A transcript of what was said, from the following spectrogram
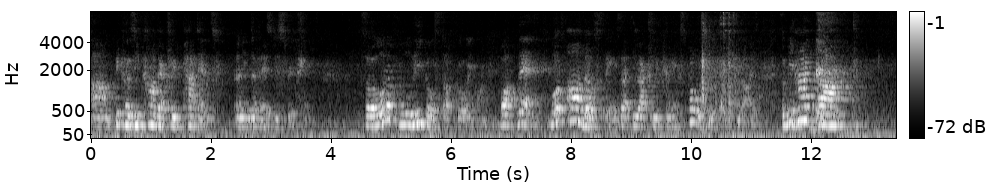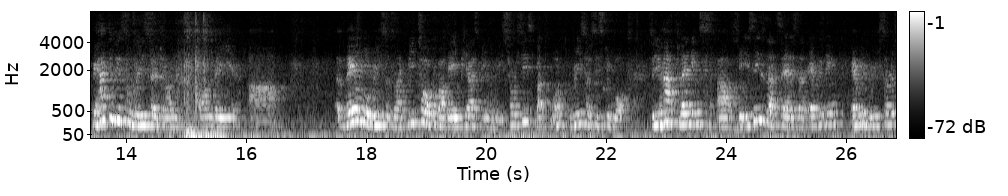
Um, because you can't actually patent an interface description. So a lot of legal stuff going on. But then, what are those things that you actually can expose with APIs? So we had um, we had to do some research on on the uh, available resources. Like we talk about APIs being resources, but what resources to what? So you have Fielding's uh, thesis that says that everything, every resource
